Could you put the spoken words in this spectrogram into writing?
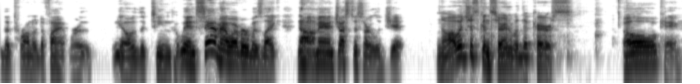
the Toronto Defiant were, you know, the team to win. Sam, however, was like, no, man, Justice are legit. No, I was just concerned with the curse. Oh, okay.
